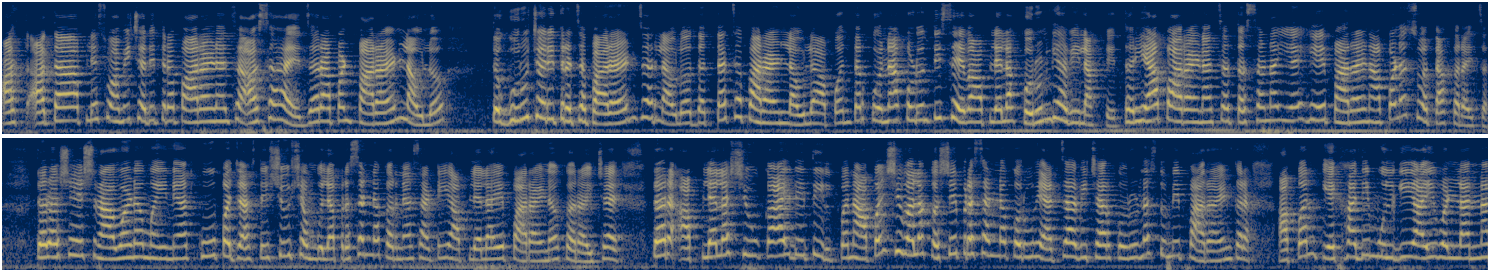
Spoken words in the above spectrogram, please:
आत- आता आपले स्वामी चरित्र पारायणाचं असं आहे. जर आपण पारायण लावलं तर गुरुचरित्राचं पारायण जर लावलं दत्ताचं पारायण लावलं आपण तर कोणाकडून ती सेवा आपल्याला करून घ्यावी लागते? तर या पारायणाचं तसं नाही आहे हे पारायण आपणच स्वतः करायचं. तर असे श्रावण महिन्यात खूप जास्त शिवशंभूला प्रसन्न करण्यासाठी आपल्याला हे पारायणं करायचे आहे. तर आपल्याला शिव काय देतील? पण आपण शिवाला कसे प्रसन्न करू ह्याचा विचार करूनच तुम्ही पारायण करा. आपण एखादी मुलगी आई वडिलांना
